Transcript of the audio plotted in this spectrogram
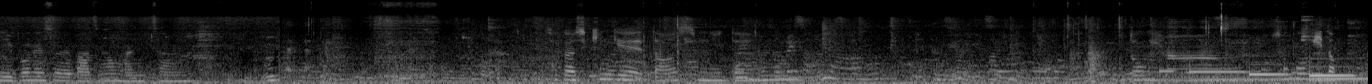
일본에서의 마지막 만찬. 제가 시킨 게 나왔습니다. dito. Oh.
